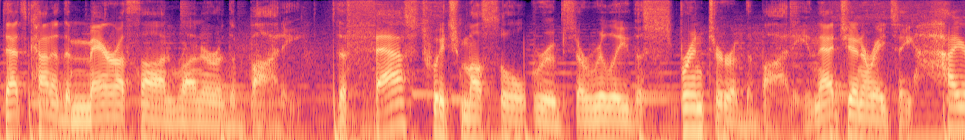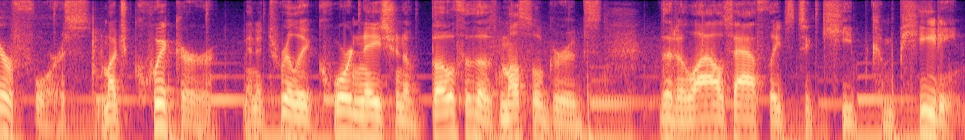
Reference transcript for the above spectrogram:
that's kind of the marathon runner of the body. The fast twitch muscle groups are really the sprinter of the body, and that generates a higher force much quicker, and it's really a coordination of both of those muscle groups that allows athletes to keep competing.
